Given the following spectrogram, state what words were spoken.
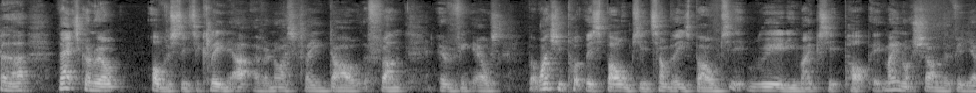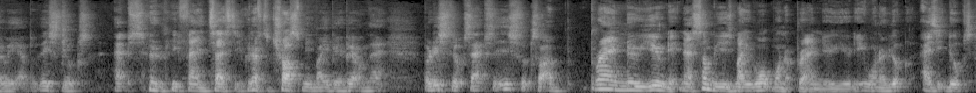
Uh, that's going to help, obviously, to clean it up, have a nice clean dial at the front, everything else. But once you put these bulbs in, some of these bulbs, it really makes it pop. It may not show on the video here, but this looks absolutely fantastic. You're going to have to trust me maybe a bit on that. But this looks absolutely, this looks like a brand new unit. Now some of you may want, want a brand new unit, you want to look as it looks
